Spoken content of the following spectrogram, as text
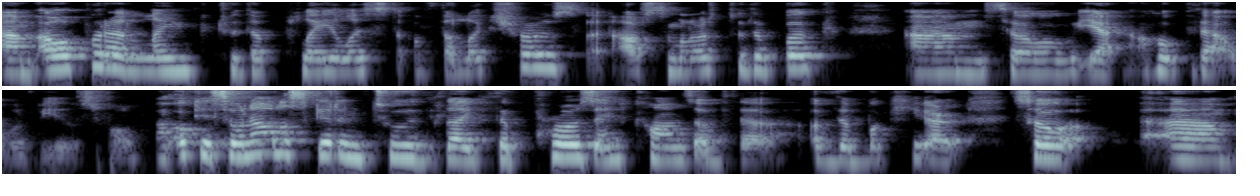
Um, I will put a link to the playlist of the lectures that are similar to the book. Um, so yeah, I hope that would be useful. Okay, so now let's get into like the pros and cons of the of the book here. So um,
